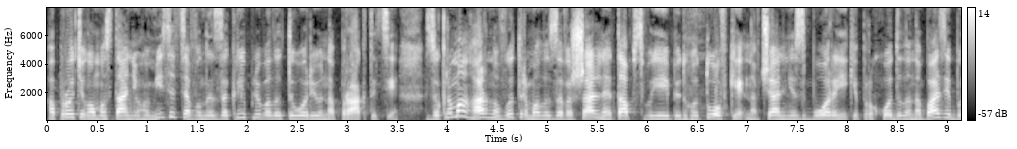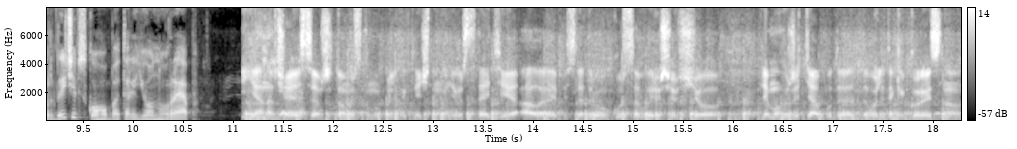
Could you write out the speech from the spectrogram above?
А протягом останнього місяця вони закріплювали теорію на практиці. Зокрема, гарно витримали завершальний етап своєї підготовки навчальні збори, які проходили на базі Бердичівського батальйону РЕП. Я навчаюся в Житомирському політехнічному університеті, але після другого курсу вирішив, що для мого життя буде доволі таки корисно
